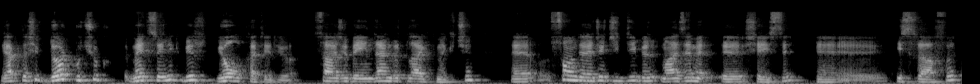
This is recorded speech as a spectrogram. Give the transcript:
yaklaşık 4,5 metrelik bir yol kat ediyor. Sadece beyinden gırtlağa gitmek için. E, son derece ciddi bir malzeme e, şeysi, e, israfı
